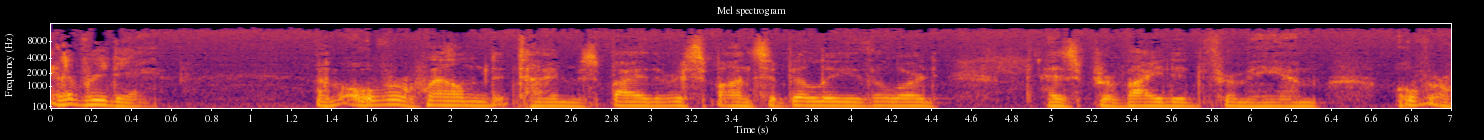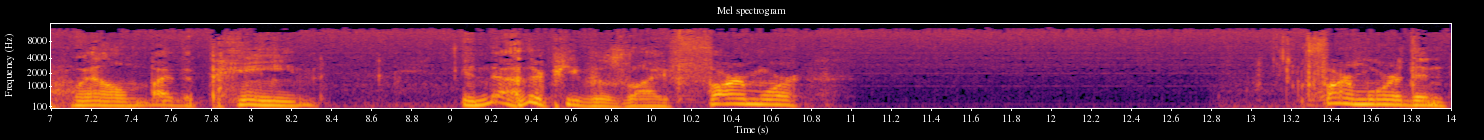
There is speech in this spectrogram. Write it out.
Every day. I'm overwhelmed at times by the responsibility the Lord has provided for me. I'm overwhelmed by the pain in other people's life far more far more than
